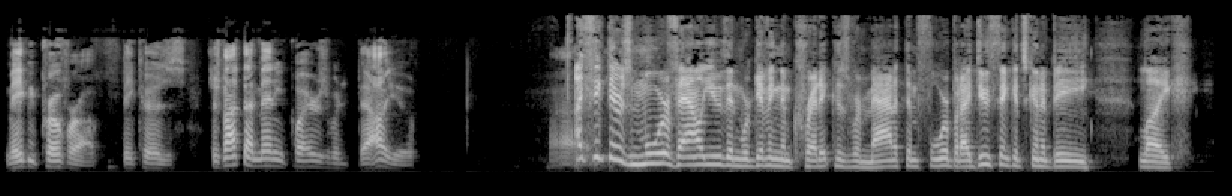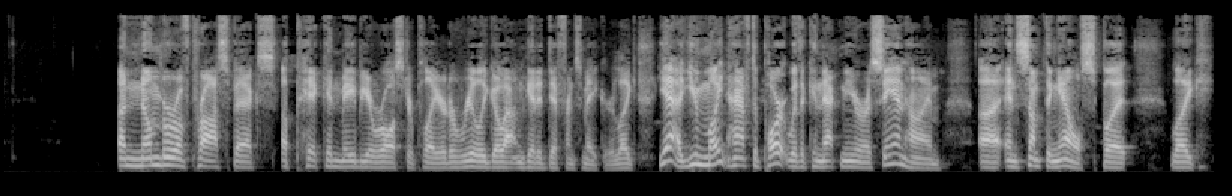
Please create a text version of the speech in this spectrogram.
maybe Provorov, because there's not that many players with value. Uh, I think there's more value than we're giving them credit because we're mad at them for, but I do think it's going to be like a number of prospects, a pick, and maybe a roster player to really go out and get a difference maker. Like, yeah, you might have to part with a Konecny or a Sanheim uh, and something else, but like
